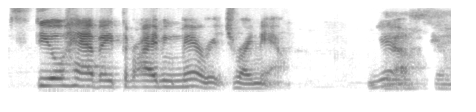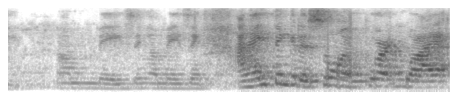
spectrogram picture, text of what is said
still have a thriving marriage right now. Yeah. Amazing, amazing, amazing. And I think it is so important why I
